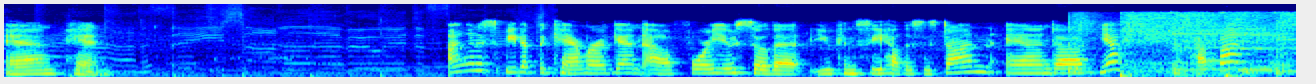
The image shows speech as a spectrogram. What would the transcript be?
and pin. I'm going to speed up the camera again uh, for you so that you can see how this is done. And uh, yeah, have fun.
